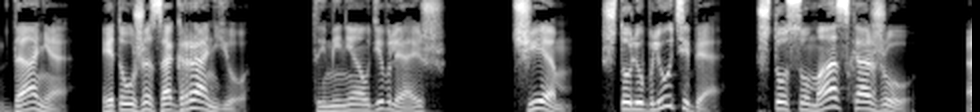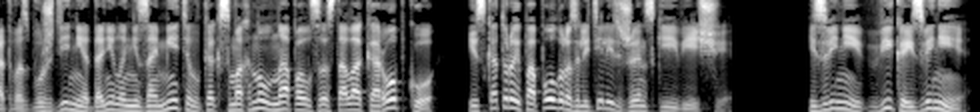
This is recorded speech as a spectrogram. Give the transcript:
«Даня, это уже за гранью!» «Ты меня удивляешь». «Чем? Что люблю тебя? Что с ума схожу?» От возбуждения Данила не заметил, как смахнул на пол со стола коробку, из которой по полу разлетелись женские вещи. «Извини, Вика, извини!»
